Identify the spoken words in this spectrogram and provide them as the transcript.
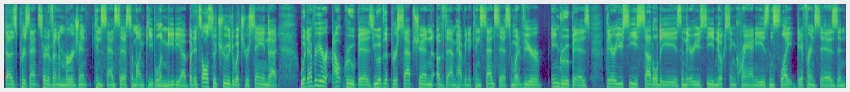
does present sort of an emergent consensus among people in media, but it's also true to what you're saying that whatever your out group is, you have the perception of them having a consensus, and whatever your in group is, there you see subtleties and there you see nooks and crannies and slight differences. And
